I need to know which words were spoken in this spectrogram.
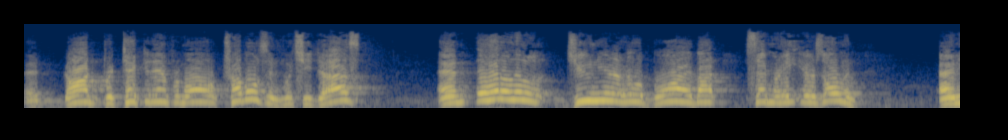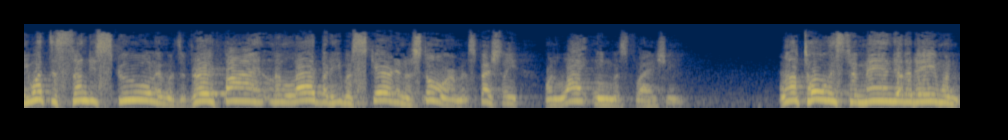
uh, God protected them from all troubles, in which He does. And they had a little junior, a little boy about seven or eight years old, and, and he went to Sunday school and was a very fine little lad, but he was scared in a storm, especially when lightning was flashing. And I told this to a man the other day when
